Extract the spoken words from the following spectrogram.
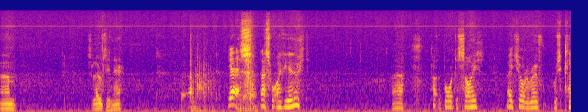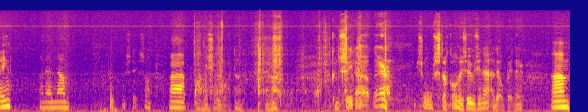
Um, there's loads in there. Um, yes, that's what I've used. Uh, cut the board to size, made sure the roof was clean, and then um, pushed it on. Uh, let show you what I've done. You can see that up there. It's all stuck on, it's oozing out a little bit there. Um,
